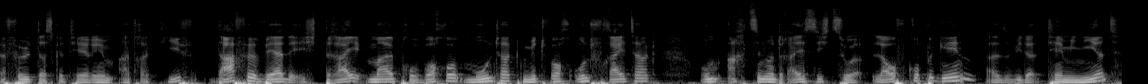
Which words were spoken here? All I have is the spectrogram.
Erfüllt das Kriterium attraktiv. Dafür werde ich dreimal pro Woche, Montag, Mittwoch und Freitag um 18.30 Uhr zur Laufgruppe gehen, also wieder terminiert,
